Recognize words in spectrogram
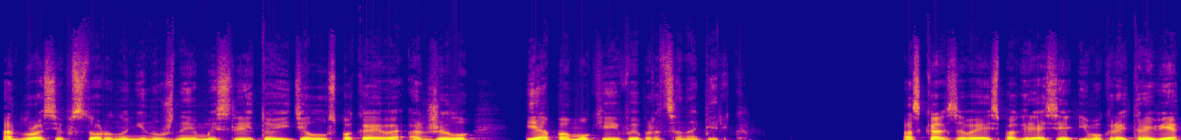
Отбросив в сторону ненужные мысли, то и дело успокаивая Анжелу, я помог ей выбраться на берег. Оскальзываясь по грязи и мокрой траве,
